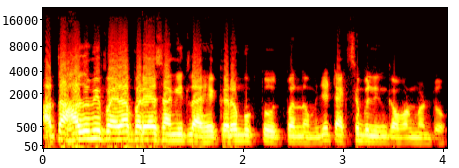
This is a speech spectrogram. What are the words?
आता हा जो मी पहिला पर्याय सांगितला आहे करमुक्त उत्पन्न म्हणजे टॅक्सेबल इन्कम आपण म्हणतो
